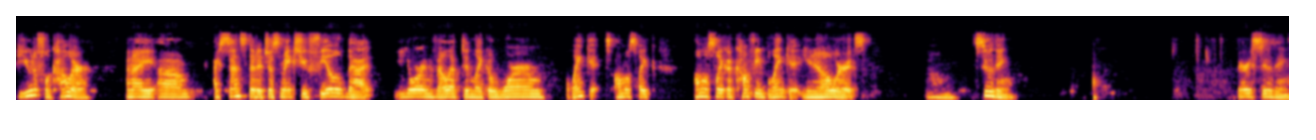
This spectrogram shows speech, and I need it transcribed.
beautiful color. And I, um, I sense that it just makes you feel that you're enveloped in like a warm blanket, almost like almost like a comfy blanket, you know, where it's um, soothing, very soothing.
